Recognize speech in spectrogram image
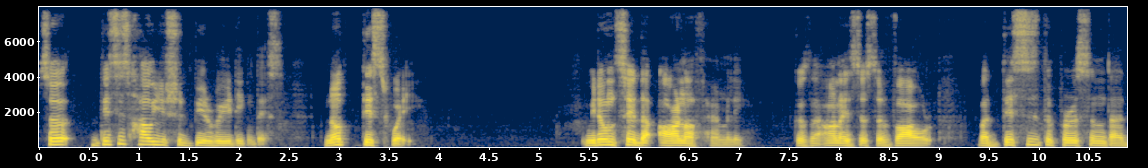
so this is how you should be reading this, not this way. We don't say the Ana family because the Ana is just a vowel, but this is the person that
